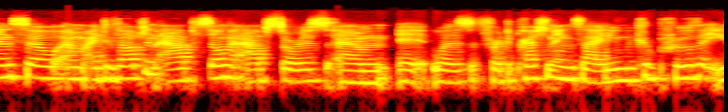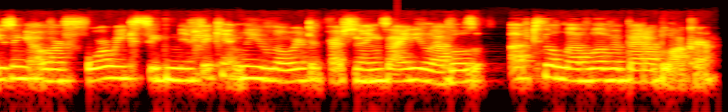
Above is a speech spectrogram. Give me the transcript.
And so um, I developed an app, still in the app stores. Um, it was for depression anxiety. And we could prove that using it over four weeks significantly lowered depression anxiety levels up to the level of a beta blocker.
